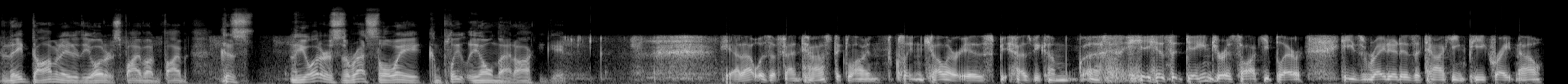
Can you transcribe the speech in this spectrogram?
they dominated the Oilers five on five because the Oilers the rest of the way completely owned that hockey game. Yeah, that was a fantastic line. Clayton Keller is has become uh, he is a dangerous hockey player. He's right at his attacking peak right now.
